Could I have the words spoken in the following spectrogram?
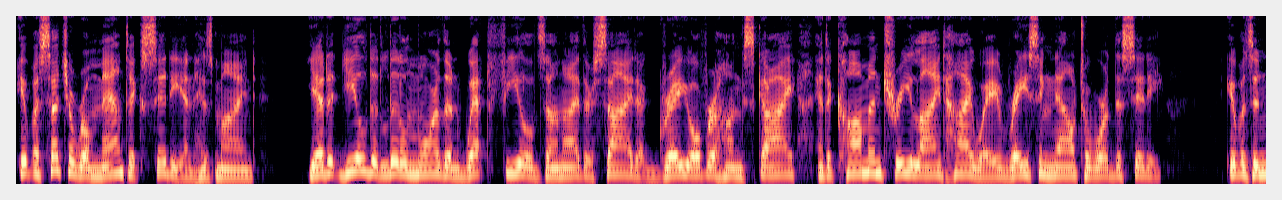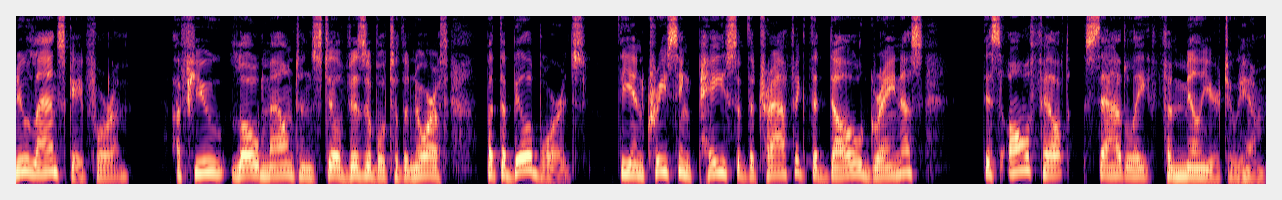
It was such a romantic city in his mind, yet it yielded little more than wet fields on either side, a gray overhung sky, and a common tree lined highway racing now toward the city. It was a new landscape for him. A few low mountains still visible to the north, but the billboards, the increasing pace of the traffic, the dull grayness, this all felt sadly familiar to him,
